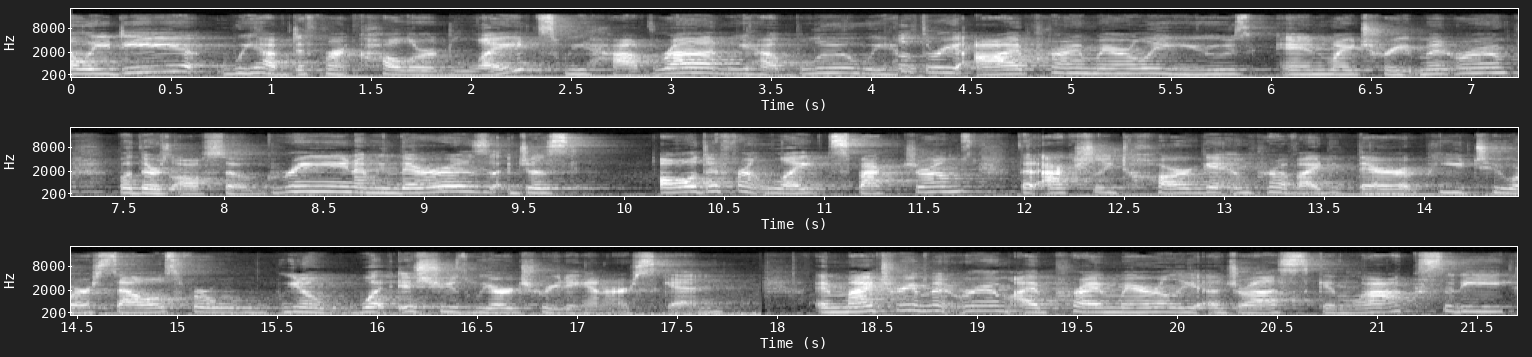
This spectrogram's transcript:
LED, we have different colored lights. We have red, we have blue, we have the three I primarily use in my treatment room, but there's also green. I mean, there is just all different light spectrums that actually target and provide therapy to our cells for you know what issues we are treating in our skin. In my treatment room, I primarily address skin laxity,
